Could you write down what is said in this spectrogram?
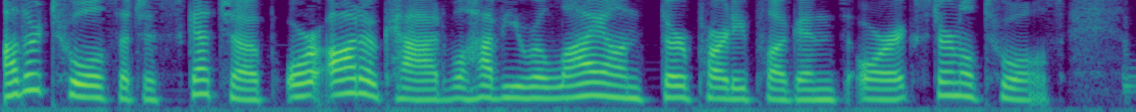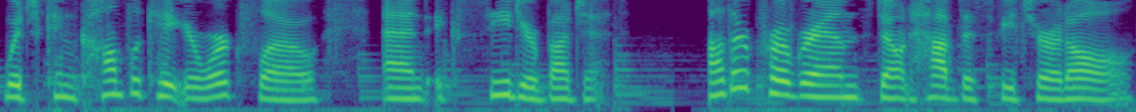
Other tools such as SketchUp or AutoCAD will have you rely on third-party plugins or external tools, which can complicate your workflow and exceed your budget. Other programs don't have this feature at all,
